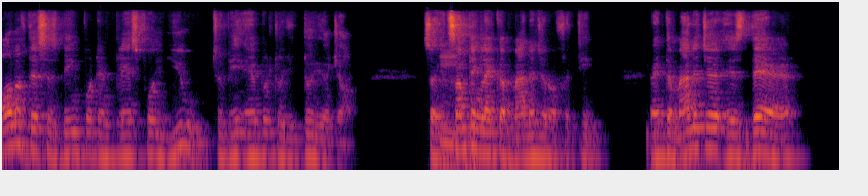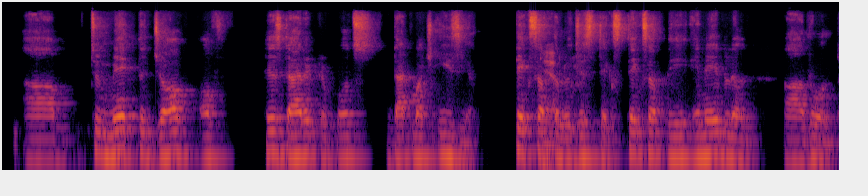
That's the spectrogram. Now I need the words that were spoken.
all of this is being put in place for you to be able to do your job. So it's mm. something like a manager of a team, right? The manager is there um, to make the job of his direct reports that much easier takes up yeah. the logistics takes up the enabler uh, role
